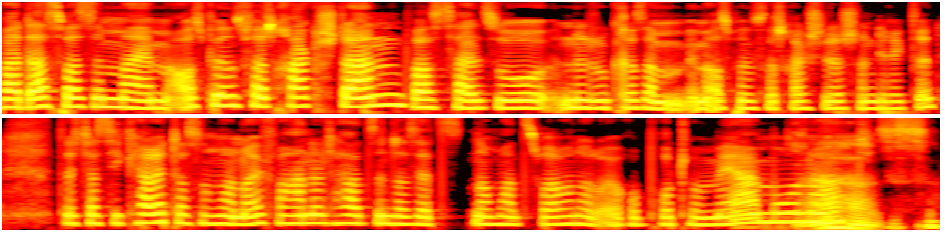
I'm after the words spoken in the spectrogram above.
war das, was in meinem Ausbildungsvertrag stand, was halt so, ne, du kriegst am- im Ausbildungsvertrag steht das schon direkt drin. Durch dass die Caritas nochmal neu verhandelt hat, sind das jetzt nochmal 200 Euro brutto mehr im Monat. Aha, siehst du.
